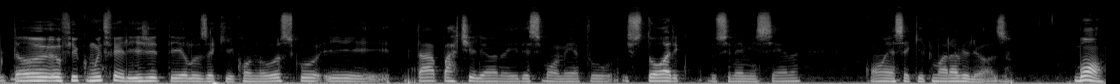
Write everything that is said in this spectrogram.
então eu fico muito feliz de tê-los aqui conosco e estar tá partilhando aí desse momento histórico do cinema em cena com essa equipe maravilhosa. Bom,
